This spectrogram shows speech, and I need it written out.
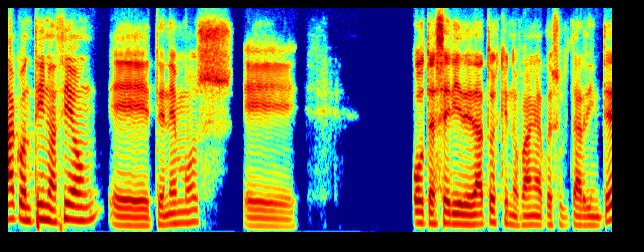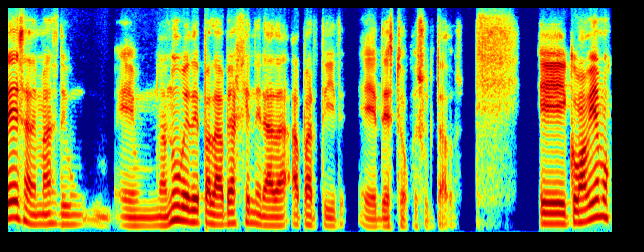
A continuación, eh, tenemos eh, otra serie de datos que nos van a resultar de interés, además de eh, una nube de palabras generada a partir de estos resultados. como habíamos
